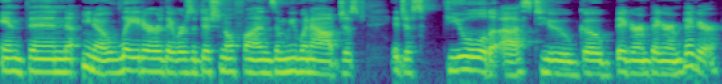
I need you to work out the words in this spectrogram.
And then, you know, later there was additional funds and we went out just, it just fueled us to go bigger and bigger and bigger.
